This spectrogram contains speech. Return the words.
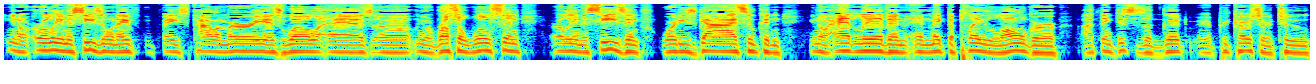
you know early in the season when they faced Kyler Murray as well as uh, you know Russell Wilson early in the season, where these guys who can you know ad lib and, and make the play longer. I think this is a good uh, precursor to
